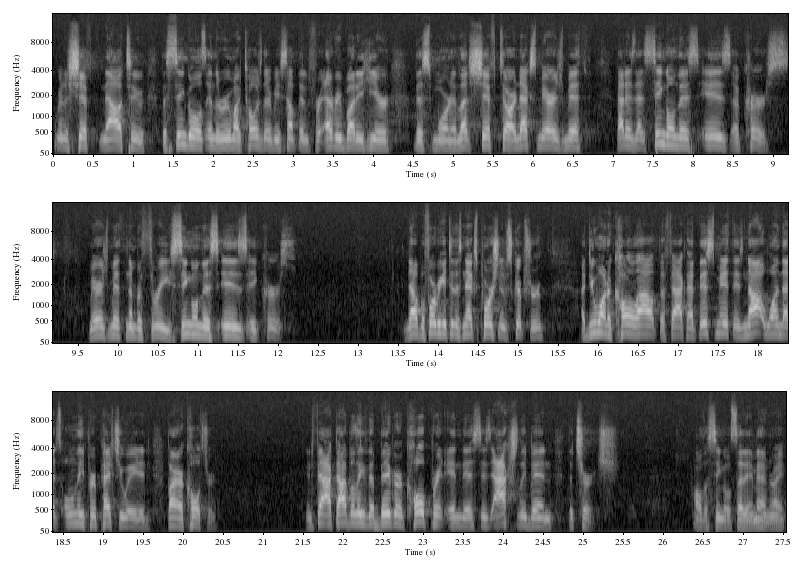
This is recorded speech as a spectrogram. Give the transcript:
We're going to shift now to the singles in the room. I told you there'd be something for everybody here this morning. Let's shift to our next marriage myth that is, that singleness is a curse. Marriage myth number three singleness is a curse. Now, before we get to this next portion of Scripture, I do want to call out the fact that this myth is not one that's only perpetuated by our culture. In fact, I believe the bigger culprit in this has actually been the church. All the singles said amen, right?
